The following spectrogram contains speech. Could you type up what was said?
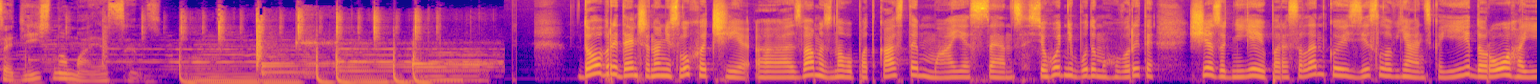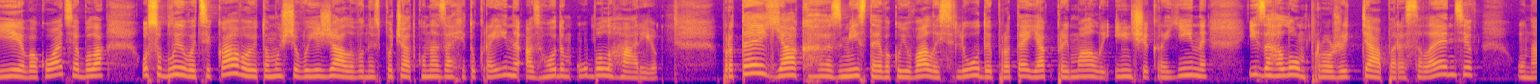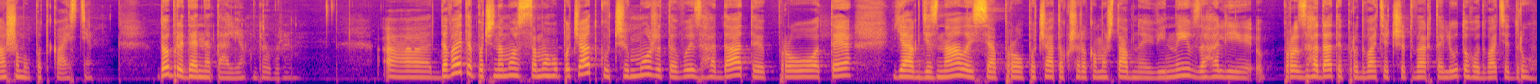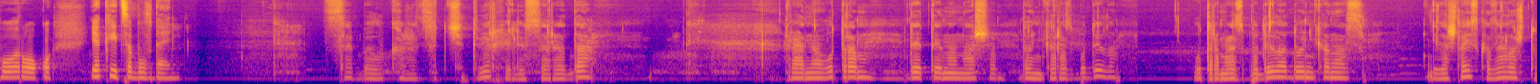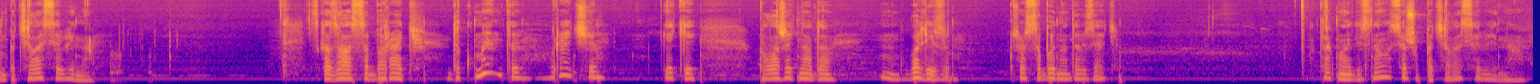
це дійсно має сенс. Добрий день, шановні слухачі. Е, з вами знову подкасти Має сенс. Сьогодні будемо говорити ще з однією переселенкою зі Слов'янська. Її дорога, її евакуація була особливо цікавою, тому що виїжджали вони спочатку на захід України, а згодом у Болгарію. Про те, як з міста евакуювались люди, про те, як приймали інші країни, і загалом про життя переселенців у нашому подкасті. Добрий день, Наталія. Добрий. Давайте почнемо з самого початку. Чи можете ви згадати про те, як дізналися про початок широкомасштабної війни, взагалі про згадати про 24 лютого 22 року? Який це був день? Це був, кажется, четверг или середа. Рано утром дитина наша донька розбудила. Утром розбудила донька нас і зайшла і сказала, що почалася війна сказала збирати документи, речі, які положити треба ну, в валізу, що з собою треба взяти. Так ми дізналися, що почалася війна.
